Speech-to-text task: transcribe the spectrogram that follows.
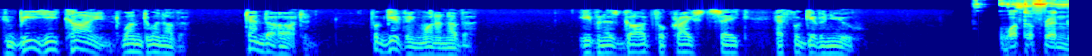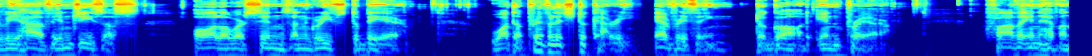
And be ye kind one to another, tender-hearted, forgiving one another, even as God for Christ's sake hath forgiven you. What a friend we have in Jesus, all our sins and griefs to bear. What a privilege to carry everything to God in prayer. Father in heaven,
